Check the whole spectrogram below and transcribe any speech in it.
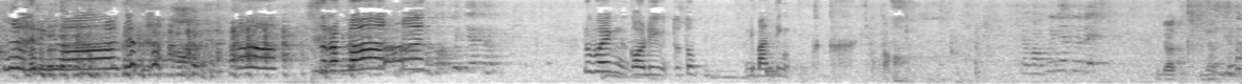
Ngeri banget. Ah, serem banget. Lu bayang nggak kalau ditutup dibanting? Jatuh. Jot, jot. Itu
